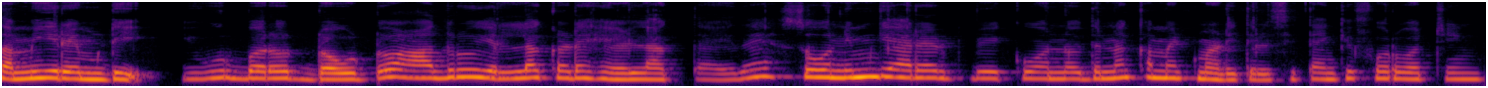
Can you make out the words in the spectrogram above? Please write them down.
ಸಮೀರ್ ಎಂ ಡಿ ಇವ್ರು ಬರೋದು ಡೌಟು ಆದರೂ ಎಲ್ಲ ಕಡೆ ಹೇಳಲಾಗ್ತಾ ಇದೆ. ಸೊ ನಿಮ್ಗೆ ಯಾರ್ಯಾರು ಬೇಕು ಅನ್ನೋದನ್ನು ಕಮೆಂಟ್ ಮಾಡಿ ತಿಳಿಸಿ. ಥ್ಯಾಂಕ್ ಯು ಫಾರ್ ವಾಚಿಂಗ್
